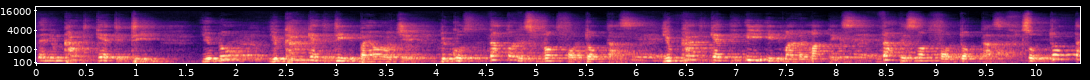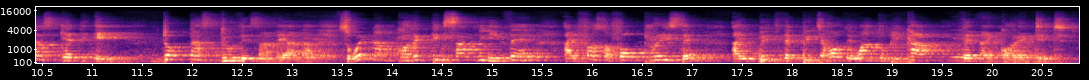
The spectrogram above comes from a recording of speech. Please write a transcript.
then you can't get a D. You know, you can't get D in biology because that one is not for doctors. You can't get E in mathematics. That is not for doctors. So doctors get A. Doctors do this and the other. So when I'm correcting something in them, I first of all praise them. I paint the picture how they want to become, then I correct it.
